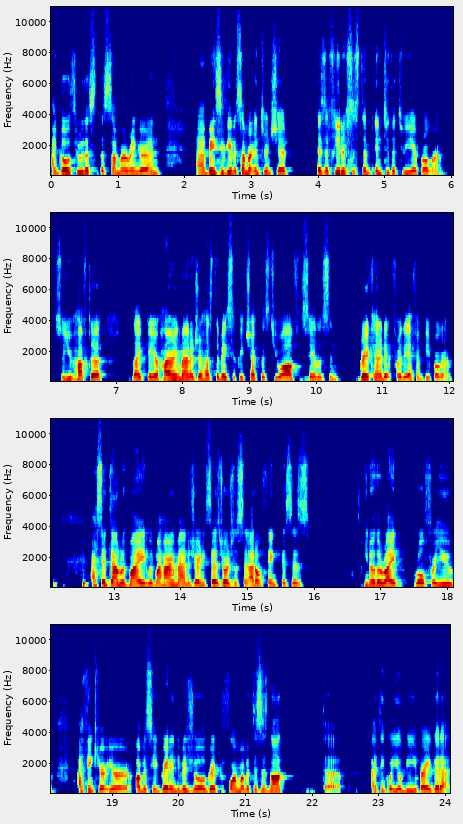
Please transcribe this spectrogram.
i go through this the summer ringer and uh, basically the summer internship is a feeder system into the two year program so you have to like your hiring manager has to basically checklist you off and say mm-hmm. listen great candidate for the fmp program i sit down with my with my hiring manager and he says george listen i don't think this is you know the right role for you I think you're you're obviously a great individual, a great performer, but this is not the I think what you'll be very good at,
